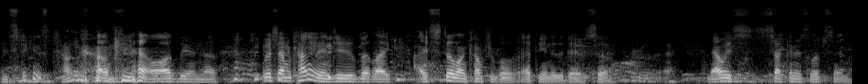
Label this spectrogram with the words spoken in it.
he's sticking his tongue out now, oddly enough, which I'm kind of into, but like I'm still uncomfortable at the end of the day. So now he's sucking his lips in.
